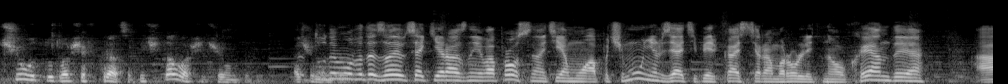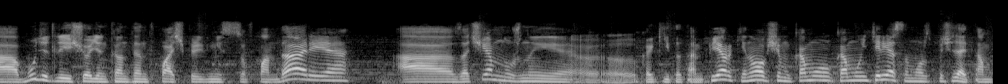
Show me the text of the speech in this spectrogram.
Че вот тут вообще вкратце? Ты читал вообще, что он тут? О чем Тут ему говорит? задают всякие разные вопросы на тему, а почему нельзя теперь кастерам ролить на оффхенды, а будет ли еще один контент-патч перед месяцем в Пандария, а зачем нужны э, какие-то там перки. Ну, в общем, кому, кому интересно, может почитать. Там,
